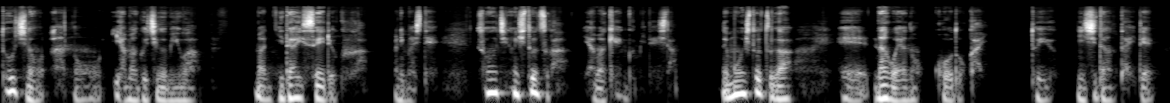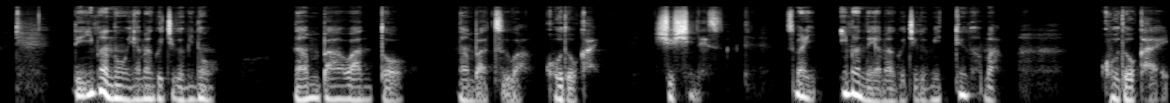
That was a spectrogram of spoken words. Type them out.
当時のあの山口組は、まあ、二大勢力がありまして、そのうちの一つが山県組でした。で、もう一つが、えー名古屋の行動会という西団体で、で、今の山口組のナンバーワンとナンバーツーは行動会出身です。つまり、今の山口組っていうのは、まあ、行動会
